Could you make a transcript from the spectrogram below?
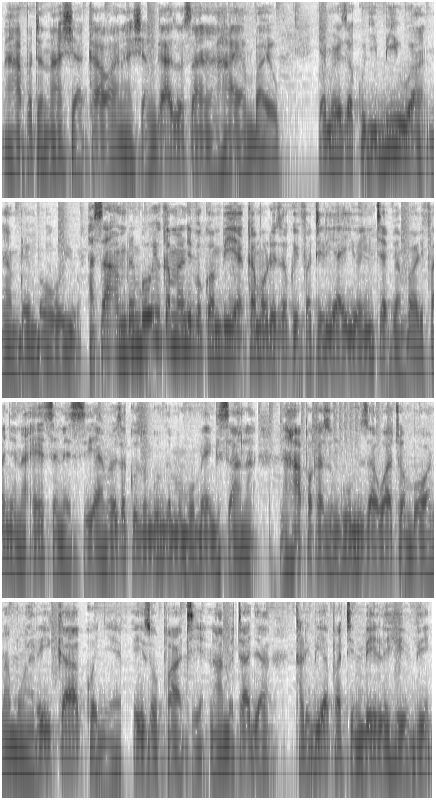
na hapa Tanasha akawa anashangazwa sana na haya ambayo yameweza kujibiwa na mrembo huyu. Hasa mrembo huyu kama nilivyokuambia, kama uliweza kuifuatilia hiyo interview ambayo alifanya na SNS, ameweza kuzungumza mambo mengi sana, na hapa kazungumza watu ambao wanamwalika kwenye hizo pati, na ametaja karibia pati mbili hivi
